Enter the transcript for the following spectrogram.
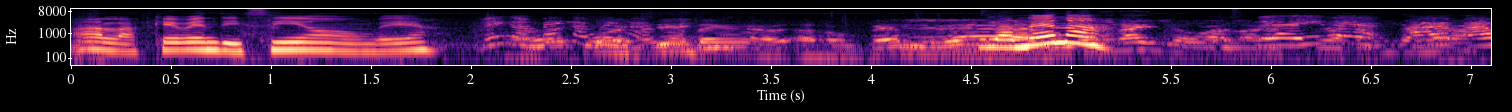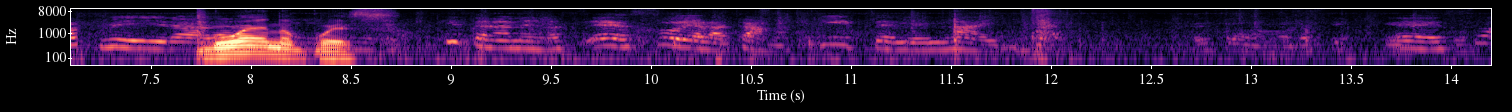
¡Hala, qué bendición, vea! Vengan, vengan, vengan. ejemplo, vengan a, a romper. La nena. De ahí a, a, mira. Bueno, pues Quítela, nenas. Eso, a la cama. Quítele el nylon. Eso.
